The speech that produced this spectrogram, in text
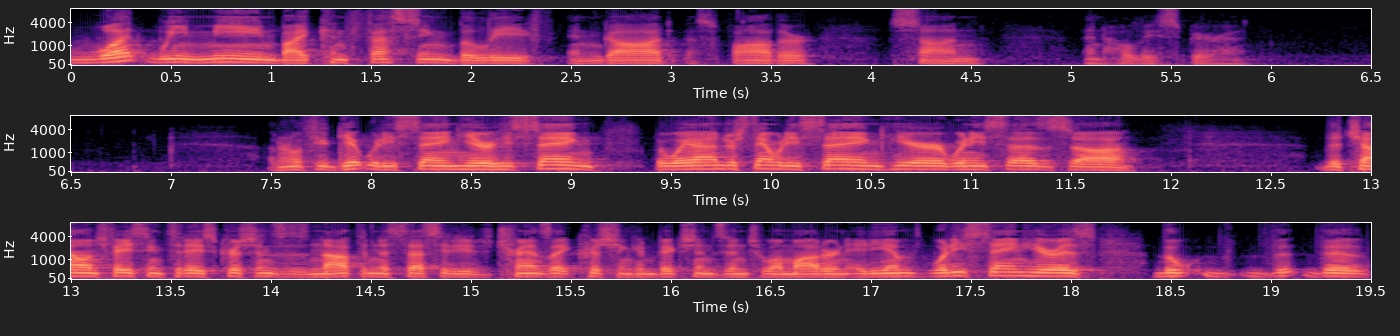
what we mean by confessing belief in God as Father, Son, and Holy Spirit. I don't know if you get what he's saying here. He's saying, the way I understand what he's saying here when he says, uh, the challenge facing today's Christians is not the necessity to translate Christian convictions into a modern idiom. What he's saying here is the, the, the,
